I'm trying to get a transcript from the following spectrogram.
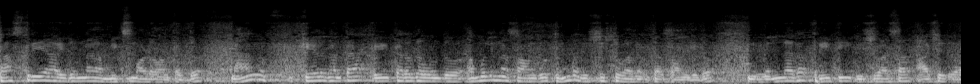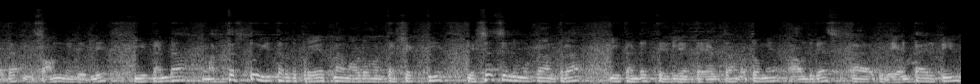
ಶಾಸ್ತ್ರೀಯ ಇದನ್ನ ಮಿಕ್ಸ್ ಮಾಡುವಂಥದ್ದು. ನಾನು ಕೇಳಿದಂಥ ಈ ಥರದ ಒಂದು ಅಮೂಲಿನ ಸಾಂಗು ತುಂಬ ವಿಶಿಷ್ಟವಾದಂಥ ಸಾಂಗ್ ಇದು ನಿಮ್ಮೆಲ್ಲರ ಪ್ರೀತಿ, ವಿಶ್ವಾಸ, ಆಶೀರ್ವಾದ ಈ ಸಾಂಗ್ ಮೇಲಿರಲಿ. ಈ ತಂಡ ಮತ್ತಷ್ಟು ಈ ಥರದ ಪ್ರಯತ್ನ ಮಾಡುವಂಥ ಶಕ್ತಿ ಯಶಸ್ಸಿನ ಮುಖಾಂತರ ಈ ತಂಡಕ್ಕೆ ತೆರಲಿ ಅಂತ ಹೇಳ್ತಾ ಮತ್ತೊಮ್ಮೆ all the best to the entire team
